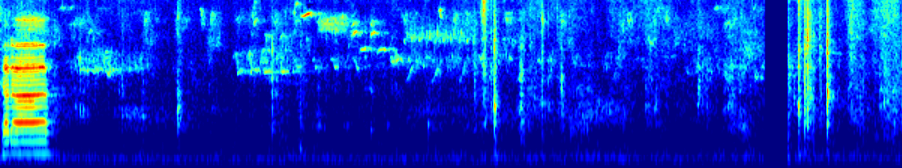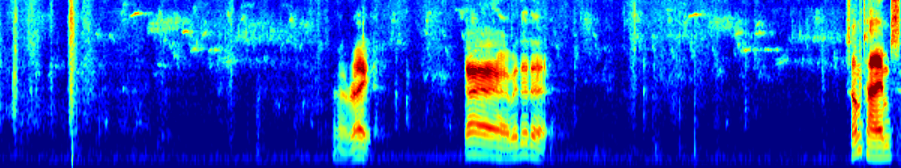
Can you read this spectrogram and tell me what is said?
Ta-da! All right. Yeah, we did it. Sometimes,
